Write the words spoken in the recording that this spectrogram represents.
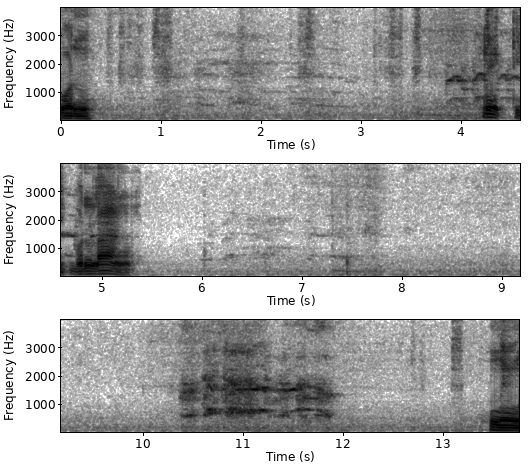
บน เลขติดบนล่าง หนึ่ง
